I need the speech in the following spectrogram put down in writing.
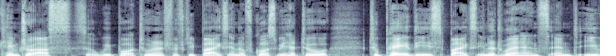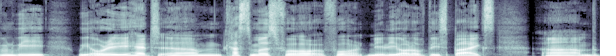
came to us. So we bought 250 bikes, and of course we had to to pay these bikes in advance, and even we we already had um, customers for for nearly all of these bikes. Um, the,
